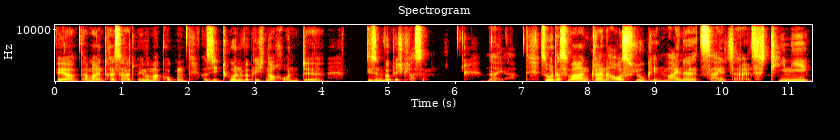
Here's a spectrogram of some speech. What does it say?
wer da mal Interesse hat, immer mal gucken. Also die touren wirklich noch und äh, die sind wirklich klasse. Naja. So, das war ein kleiner Ausflug in meine Zeit als Teenie.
